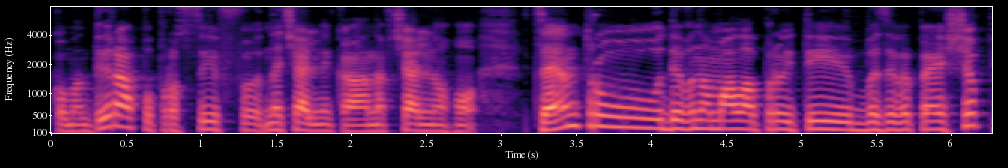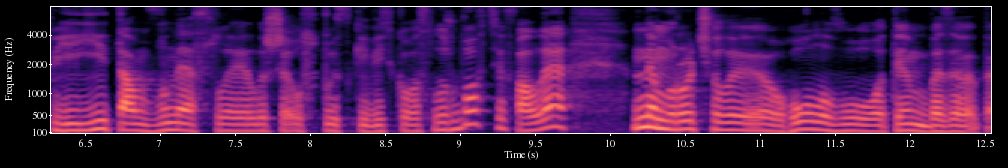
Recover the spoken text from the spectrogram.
командира попросив начальника навчального центру, де вона мала пройти БЗВП, щоб її там внесли лише у списки військовослужбовців, але не морочили голову тим БЗВП.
